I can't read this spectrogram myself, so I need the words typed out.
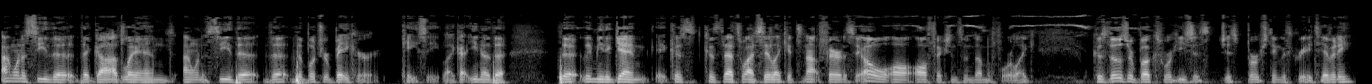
I want to see the, the Godland, I want to see the, the, the Butcher Baker Casey. Like, you know, the, the, I mean, again, cause, cause that's why I say, like, it's not fair to say, oh, all, all fiction's been done before. Like, cause those are books where he's just, just bursting with creativity.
